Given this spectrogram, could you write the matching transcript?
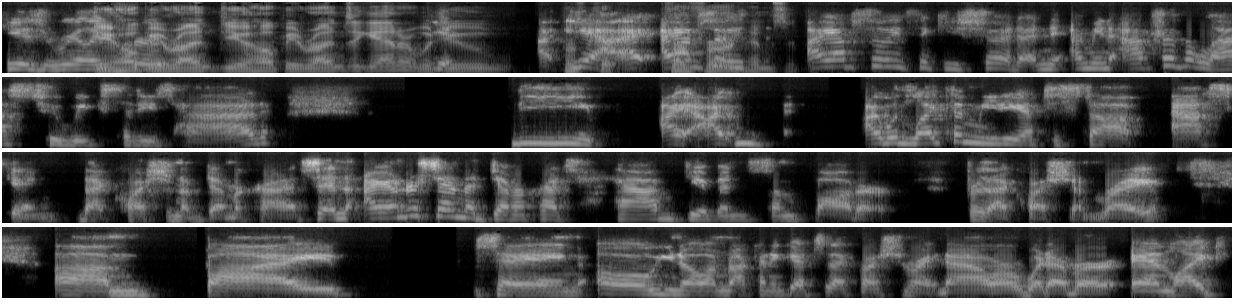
He is really. Do you hope he runs? Do you hope he runs again, or would yeah, you? Prefer, yeah, I, I absolutely. I absolutely think he should. And I mean, after the last two weeks that he's had, the I, I I would like the media to stop asking that question of Democrats. And I understand that Democrats have given some fodder for that question, right? Um, by saying, oh, you know, I'm not going to get to that question right now or whatever. And like,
